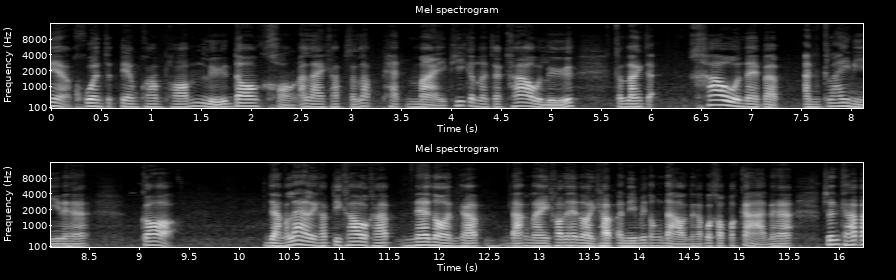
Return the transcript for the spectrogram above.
เนี่ยควรจะเตรียมความพร้อมหรือดองของอะไรครับสำหรับแพทใหม่ที่กำลังจะเข้าหรือกำลังจะเข้าในแบบอันใกล้นี้นะฮะก็ อย่างแรกเลยครับที่เข้าครับแน่นอนครับดักไนเข้าแน่นอนครับ อันนี้ไม่ต้องเดาวนะครับเพราะเขาประกาศนะฮะเช่นครับ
